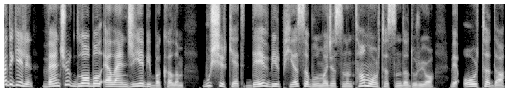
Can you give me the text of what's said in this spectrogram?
Hadi gelin Venture Global LNG'ye bir bakalım. Bu şirket dev bir piyasa bulmacasının tam ortasında duruyor ve ortada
